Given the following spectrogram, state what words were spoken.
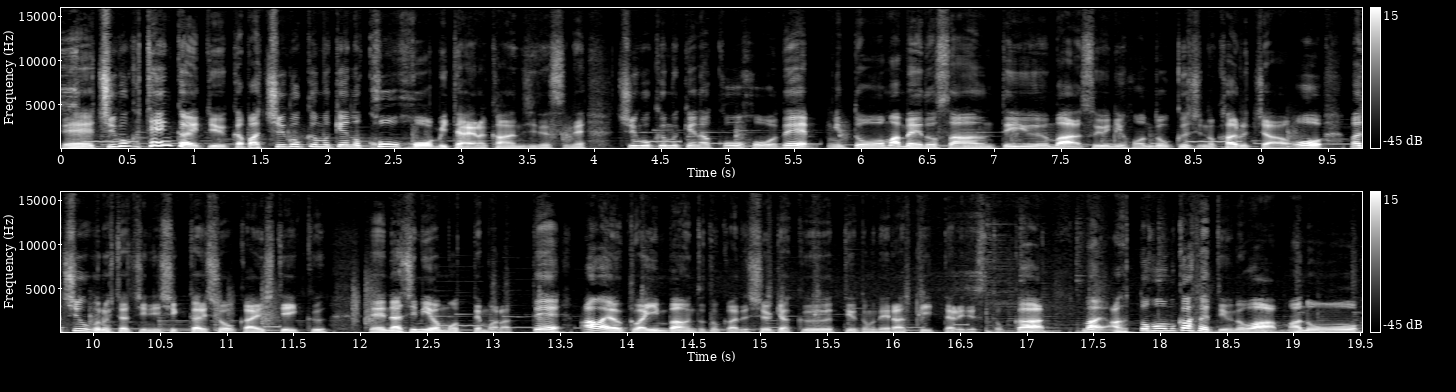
えー、中国展開というか、まあ、中国向けの広報みたいな感じですね。中国向けな広報で、えっと、まあ、メイドさんっていう、まあ、そういう日本独自のカルチャーを、まあ、中国の人たちにしっかり紹介していく、えー、馴染みを持ってもらって、あわよくはインバウンドとかで集客っていうのを狙っていったりですとか、まあ、アットホームカフェっていうのは、あのー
